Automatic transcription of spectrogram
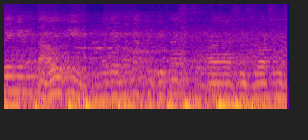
saya ingin tahu nih bagaimana aktivitas uh, siswa-siswa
